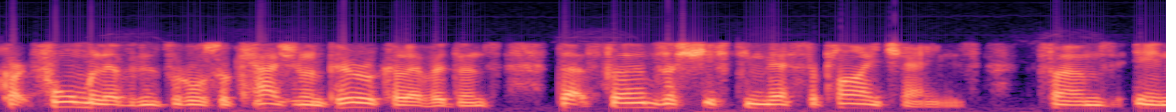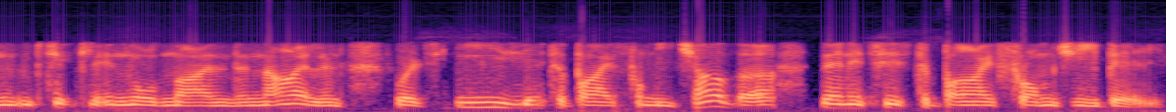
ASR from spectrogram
quite formal evidence, but also casual empirical evidence that firms are shifting their supply chains. Firms, in particularly in Northern Ireland and Ireland, where it's easier to buy from each other than it is to buy from GB.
